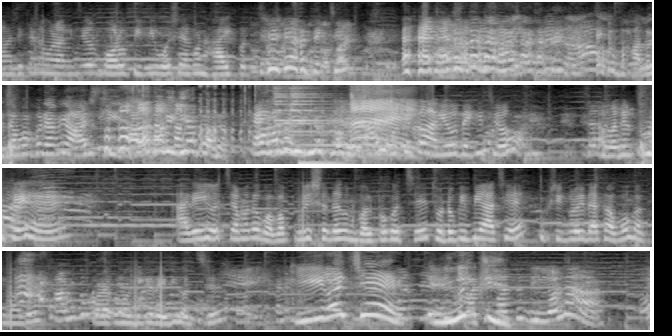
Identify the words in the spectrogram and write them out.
আর এখানে ওর আগে যে ওর বড় পিপি বসে এখন হাই করছে। আর দেখছি। একটু ভালো জামা পরে আমি আসছি ভিডিও করো করো। আর একে তো আগেও দেখেছ। আমাদের ফুটে হ্যাঁ আর এই হচ্ছে আমাদের বাবা পুরের সাথে এখন গল্প করছে ছোট পিপি আছে খুব শীঘ্রই দেখাবো কাকিমাদের ওরা এখন ওইদিকে রেডি হচ্ছে কি হয়েছে দিল না ও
